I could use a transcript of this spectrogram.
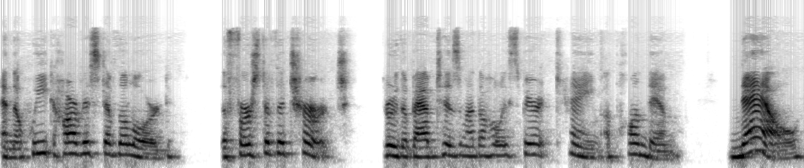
and the wheat harvest of the Lord, the first of the church, through the baptism of the Holy Spirit came upon them. Now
